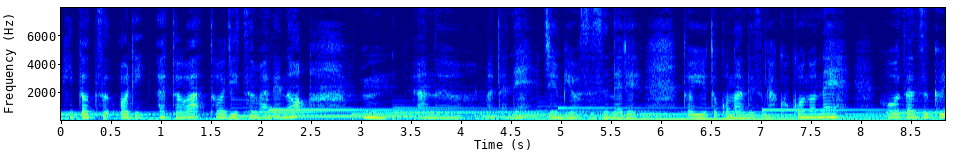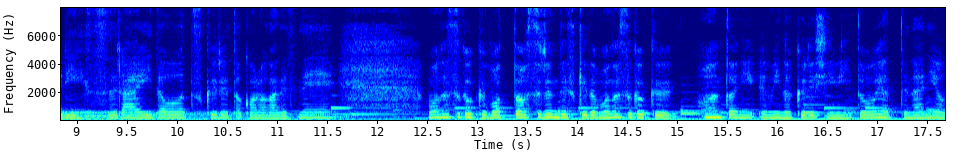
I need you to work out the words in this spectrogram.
一つ折りあとは当日までの,、うん、あのまたね準備を進めるというとこなんですがここのね講座作りスライドを作るところがですねものすごく没頭するんですけどものすごく本当に海の苦しみどうやって何を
